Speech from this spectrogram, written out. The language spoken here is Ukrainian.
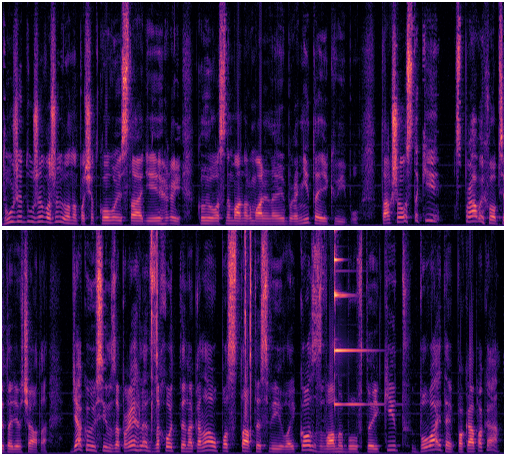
Дуже-дуже важливо на початкової стадії гри, коли у вас нема нормальної броні та еквіпу. Так що ось такі справи, хлопці та дівчата. Дякую всім за перегляд. Заходьте на канал, поставте свій лайкос. З вами був Той Кіт. Бувайте, пока-пока.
